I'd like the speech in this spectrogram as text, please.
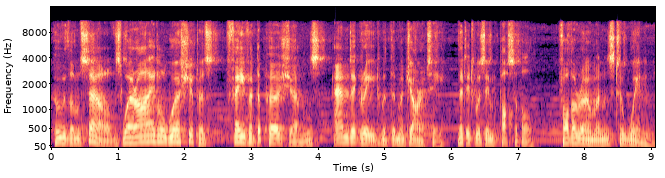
who themselves were idol worshippers, favored the Persians, and agreed with the majority, that it was impossible for the Romans to win.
